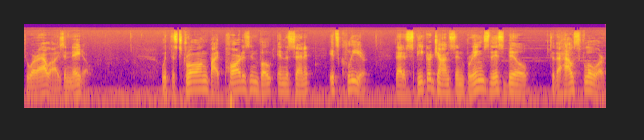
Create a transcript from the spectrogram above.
to our allies in NATO. With the strong bipartisan vote in the Senate, it's clear that if Speaker Johnson brings this bill to the House floor,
